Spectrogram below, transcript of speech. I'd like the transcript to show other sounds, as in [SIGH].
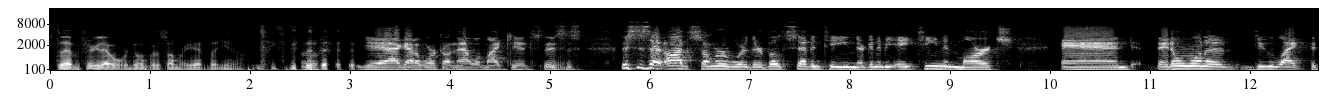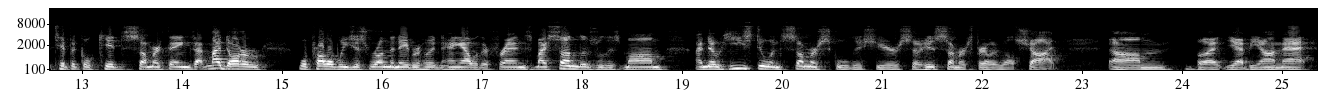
still haven't figured out what we're doing for the summer yet. But you know, [LAUGHS] yeah, I got to work on that with my kids. This is this is that odd summer where they're both 17. They're going to be 18 in March, and they don't want to do like the typical kids' summer things. My daughter will probably just run the neighborhood and hang out with her friends. My son lives with his mom. I know he's doing summer school this year, so his summer's fairly well shot. Um, but yeah, beyond that,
